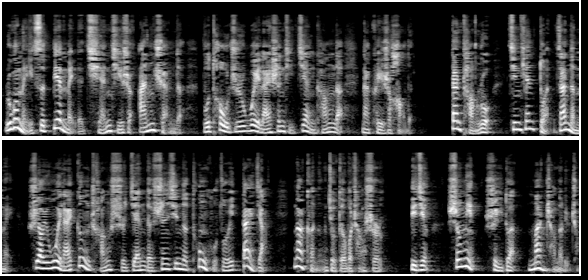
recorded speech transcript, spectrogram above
如果每一次变美的前提是安全的，不透支未来身体健康的，那可以是好的。但倘若今天短暂的美是要用未来更长时间的身心的痛苦作为代价，那可能就得不偿失了。毕竟，生命是一段漫长的旅程。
